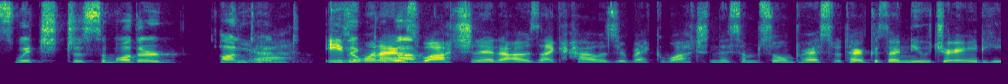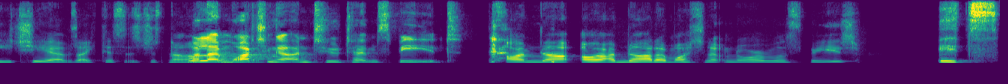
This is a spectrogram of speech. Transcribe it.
switch to some other content. as even when I was back. watching it, I was like, "How is Rebecca watching this?" I'm so impressed with her because I knew your ADHD. I was like, "This is just not." Well, I'm watching it on two times speed. I'm not. Oh, I'm not. I'm watching it at normal speed. It's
